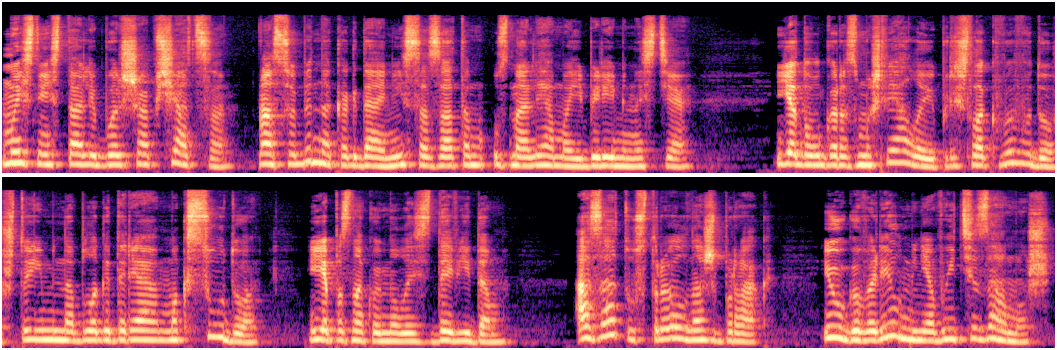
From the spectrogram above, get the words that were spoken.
Мы с ней стали больше общаться, особенно когда они с Азатом узнали о моей беременности. Я долго размышляла и пришла к выводу, что именно благодаря Максуду – я познакомилась с Давидом. Азат устроил наш брак и уговорил меня выйти замуж.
